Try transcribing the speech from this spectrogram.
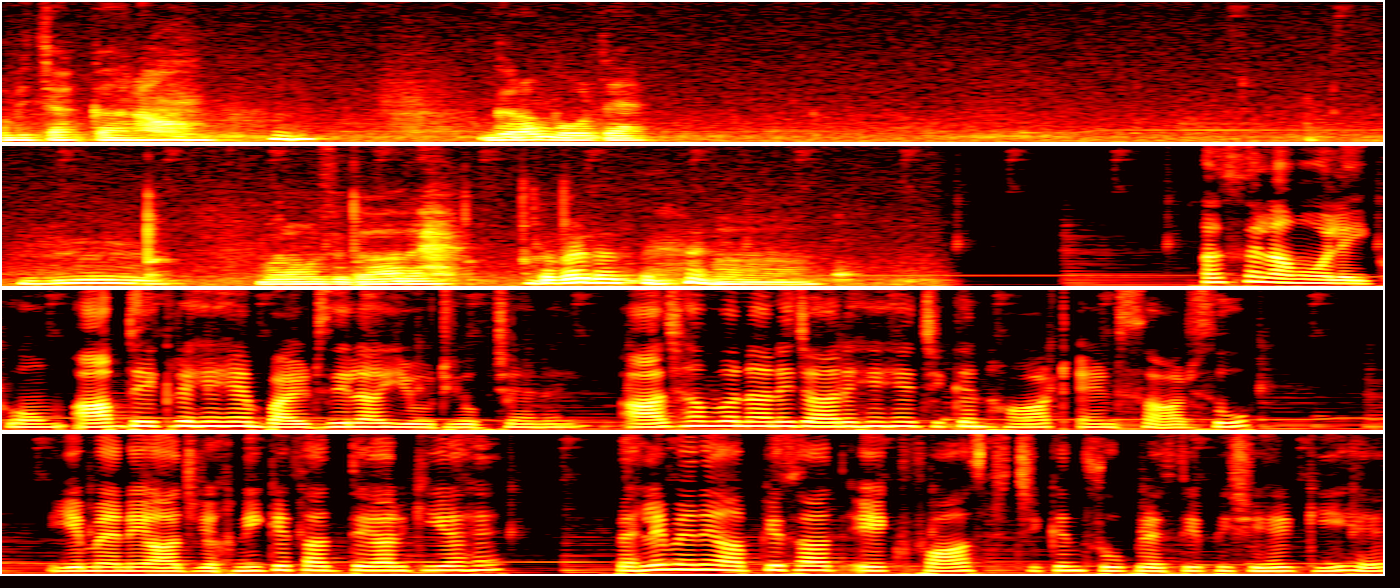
अभी चेक कर रहा हूँ। गरम बहुत है। हम्म, बड़ा मज़ेदार है। ज़बरदस्त है। हाँ। असलकुम आप देख रहे हैं बाइट ज़िला यूट्यूब चैनल। आज हम बनाने जा रहे हैं chicken hot and sour soup. ये मैंने आज यखनी के साथ तैयार किया है। पहले मैंने आपके साथ एक fast chicken soup recipe share की है।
